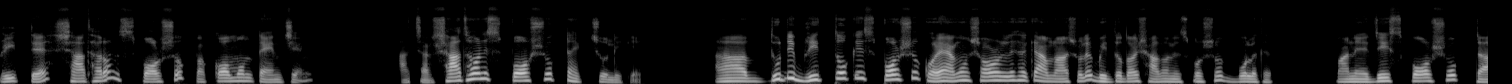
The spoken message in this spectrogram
বৃত্তের সাধারণ স্পর্শক বা কমন ট্যানজেন্ট। আচ্ছা, সাধারণ স্পর্শকটা অ্যাকচুয়ালি কে দুটি বৃত্তকে স্পর্শ করে এমন সরলরেখাকে আমরা আসলে বৃত্তদ্বয় সাধারণ স্পর্শক বলে থাকি। মানে যে স্পর্শকটা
